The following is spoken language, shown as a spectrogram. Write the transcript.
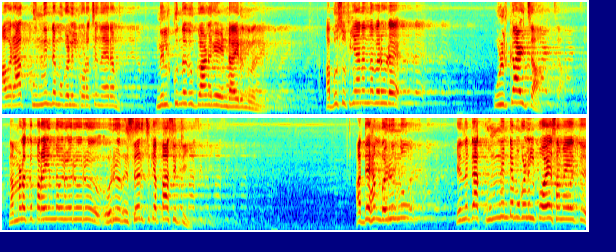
അവർ ആ കുന്നിന്റെ മുകളിൽ കുറച്ചു നേരം നിൽക്കുന്നതും കാണുകയുണ്ടായിരുന്നു എന്ന്. അബു സുഫിയാൻ എന്നവരുടെ ഉൾക്കാഴ്ച നമ്മളൊക്കെ പറയുന്ന ഒരു ഒരു ഒരു റിസർച്ച് കപ്പാസിറ്റി അദ്ദേഹം വരുന്നു എന്നിട്ട് ആ കുന്നിന്റെ മുകളിൽ പോയ സമയത്ത്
